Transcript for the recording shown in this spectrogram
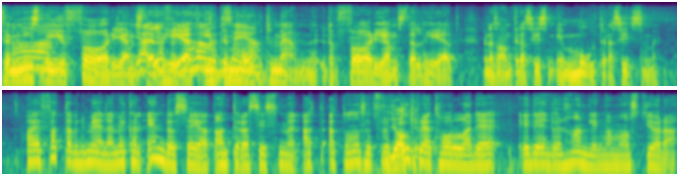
Feminism är ju för jämställdhet, jag vad du inte mot män, utan för jämställdhet. Medan antirasism är mot rasism. Ja, jag fattar vad du menar, men jag kan ändå säga att antirasismen, att, att på något sätt för att Jag upprätthålla det, är det ändå en handling man måste göra.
